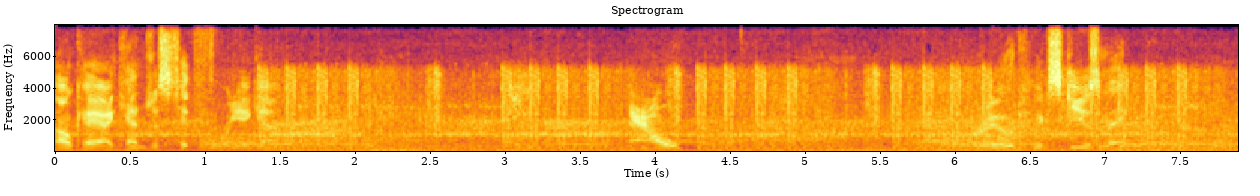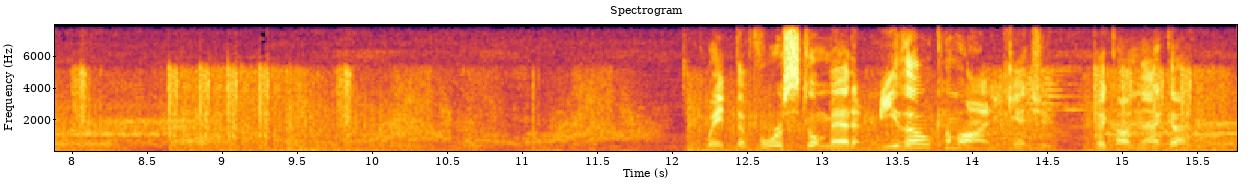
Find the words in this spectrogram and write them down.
Okay, I can just hit 3 again. Ow. Rude, excuse me. Wait, the Vore's still mad at me, though? Come on, can't you pick on that guy?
